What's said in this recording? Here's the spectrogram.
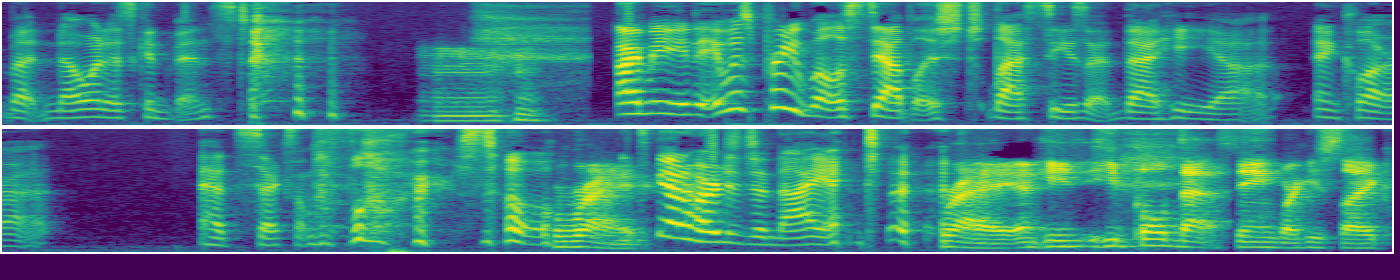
but no one is convinced. Mhm. I mean, it was pretty well established last season that he uh, and Clara had sex on the floor, so Right. it's kind of hard to deny it. Right. And he he pulled that thing where he's like,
